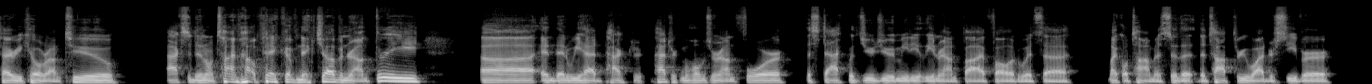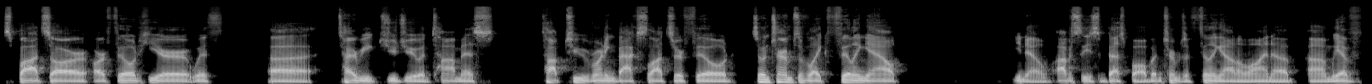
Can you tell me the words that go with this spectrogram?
Tyreek Hill round two, accidental timeout pick of Nick Chubb in round three. Uh, and then we had Patrick, Patrick Mahomes in round four, the stack with Juju immediately in round five, followed with uh, Michael Thomas. So the, the top three wide receiver spots are are filled here with uh, Tyreek, Juju, and Thomas. Top two running back slots are filled. So in terms of like filling out, you know, obviously it's the best ball, but in terms of filling out a lineup, um, we have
